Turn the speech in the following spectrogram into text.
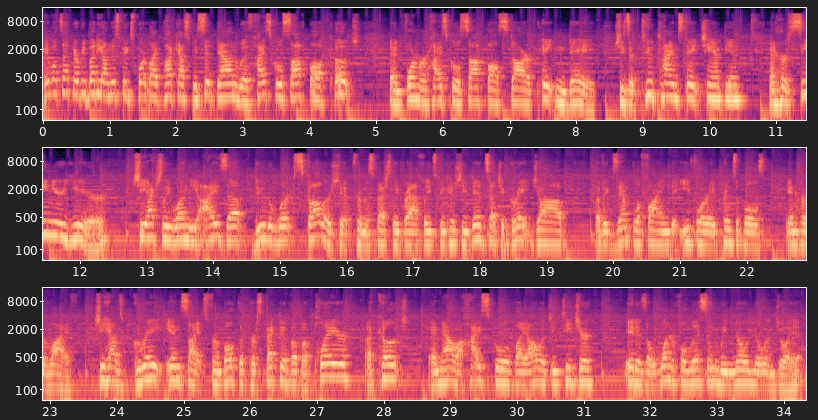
Hey, what's up, everybody? On this week's Sportlight podcast, we sit down with high school softball coach and former high school softball star Payton Day. She's a two time state champion, and her senior year, she actually won the Eyes Up Do the Work scholarship from Especially for Athletes because she did such a great job of exemplifying the E4A principles in her life. She has great insights from both the perspective of a player, a coach, and now a high school biology teacher. It is a wonderful listen. We know you'll enjoy it.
